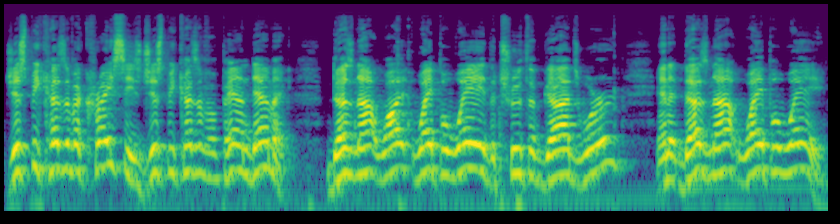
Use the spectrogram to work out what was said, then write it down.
Just because of a crisis, just because of a pandemic, does not wipe away the truth of God's Word, and it does not wipe away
